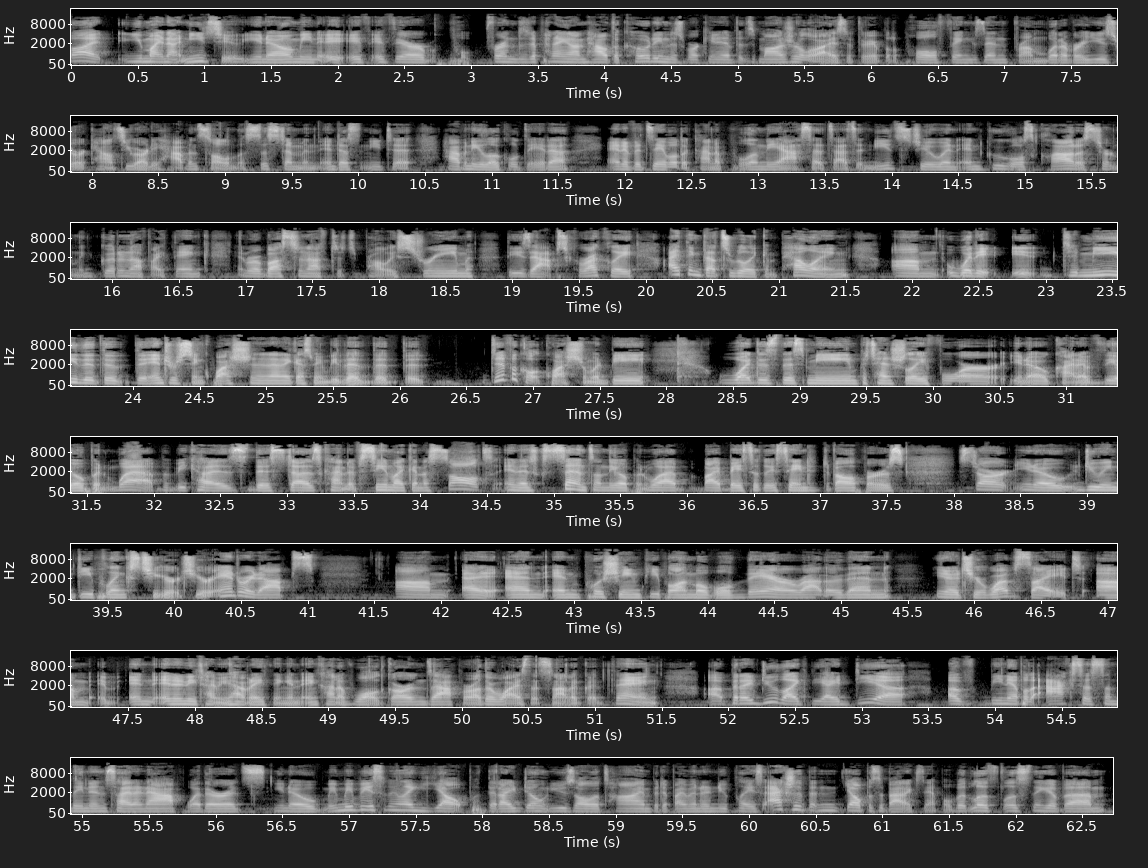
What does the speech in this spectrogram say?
but you might not need to. You know, I mean, if if they're for depending on how the coding is working, if it's modularized, if they're able to pull things in from whatever user accounts you already have installed in the system, and it doesn't need to have any local data, and if it's able to kind of pull in the assets as it needs to, and, and Google's cloud is certainly good enough, I think, and robust enough to, to probably stream these apps correctly. I think that's really compelling. Um, what it, it to me the, the the interesting question, and I guess maybe the the, the difficult question would be what does this mean potentially for you know kind of the open web? Because this does kind of seem like an assault in a sense on the open web by basically saying to developers start you know doing deep links to your to your android apps um, and and pushing people on mobile there rather than you know to your website. Um, and, and anytime you have anything in, in, kind of walled gardens app or otherwise that's not a good thing. Uh, but i do like the idea of being able to access something inside an app, whether it's, you know, maybe something like Yelp that I don't use all the time, but if I'm in a new place, actually, Yelp is a bad example, but let's, let's think of, um,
